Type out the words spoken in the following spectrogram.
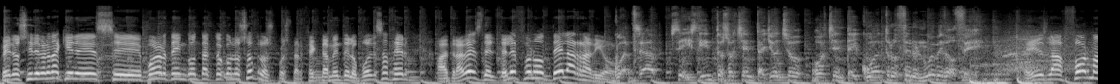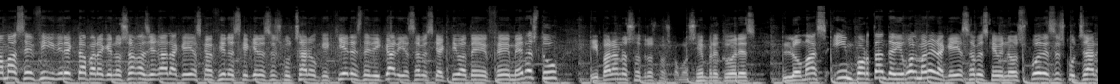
Pero si de verdad quieres eh, ponerte en contacto con nosotros, pues perfectamente lo puedes hacer a través del teléfono de la radio. WhatsApp 688 840912. Es la forma más sencilla y directa para que nos hagas llegar aquellas canciones que quieres escuchar o que quieres dedicar. Ya sabes que Actívate FM eres tú y para nosotros, pues como siempre, tú eres lo más importante. De igual manera que ya sabes que nos puedes escuchar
